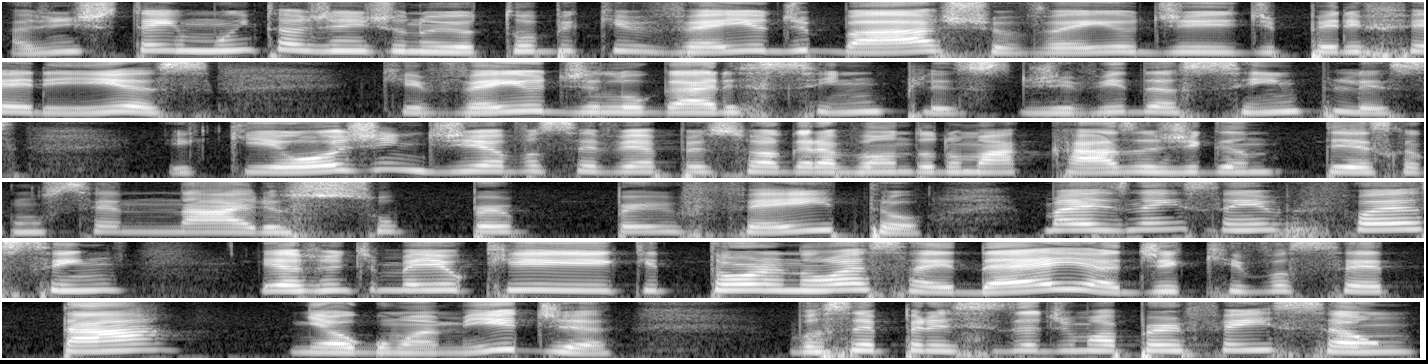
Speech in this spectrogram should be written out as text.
A gente tem muita gente no YouTube que veio de baixo, veio de, de periferias, que veio de lugares simples, de vida simples, e que hoje em dia você vê a pessoa gravando numa casa gigantesca, com um cenário super perfeito, mas nem sempre foi assim. E a gente meio que, que tornou essa ideia de que você tá em alguma mídia você precisa de uma perfeição.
